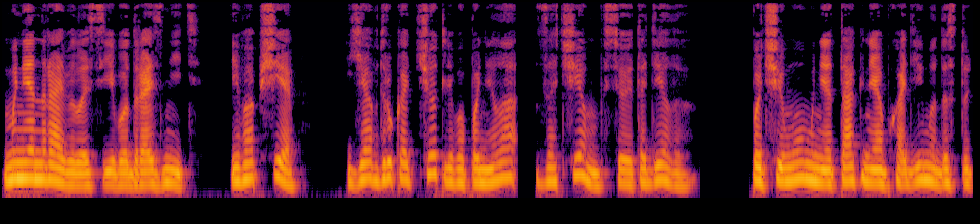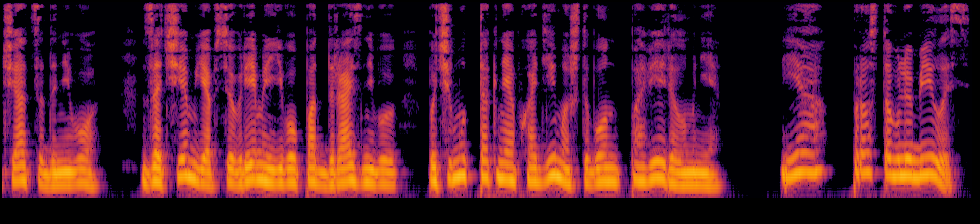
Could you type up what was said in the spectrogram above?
Мне нравилось его дразнить. И вообще, я вдруг отчетливо поняла, зачем все это делаю. Почему мне так необходимо достучаться до него, Зачем я все время его поддразниваю? Почему так необходимо, чтобы он поверил мне? Я просто влюбилась.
